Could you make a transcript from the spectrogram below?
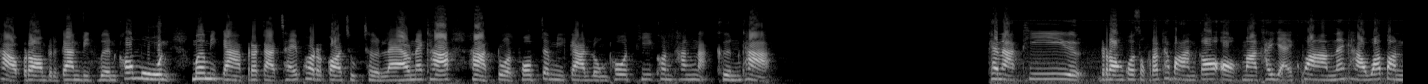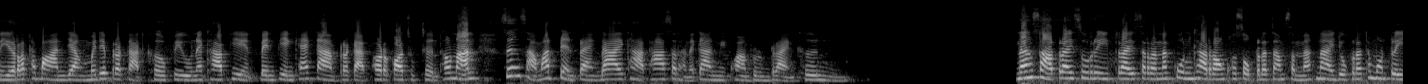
ข่าวปลอม หรือการบิดเบือนข้อมูล เมื่อมีการประกาศใช้พรกฉุกเฉินแล้วนะคะ หากตรวจพบจะมีการลงโทษที่ค่อนข้างหนักขึ้นค่ะขณะที่รองโฆษกรัฐบาลก็ออกมาขยายความนะคะ ว่าตอนนี้รัฐบาลยังไม่ได้ประกาศเคอร์ฟิวนะคะเพียงเป็นเพียงแค่การประกาศพรกฉุกเฉินเท่านั้น ซึ่งสามารถเปลี่ยนแปลงได้ค่ะ ถ้าสถานการณ์มีความรุนแรงขึ้น นางสาวไตรสุรีไตรสรณกุลค่ะรองโฆษกประจำสำนักนายกรัฐมนตรี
